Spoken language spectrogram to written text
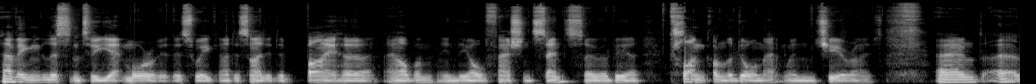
having listened to yet more of it this week, I decided to buy her album in the old fashioned sense. So it'll be a clunk on the doormat when she arrives. And uh,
